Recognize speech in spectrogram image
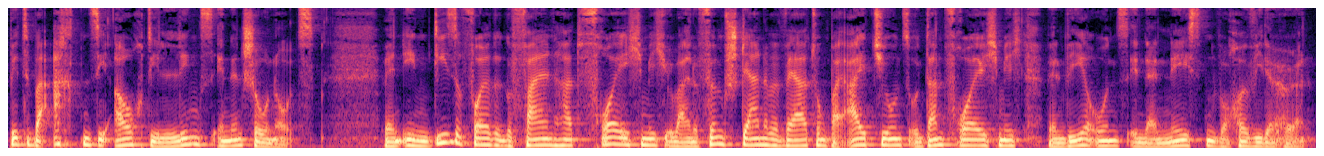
Bitte beachten Sie auch die Links in den Show Notes. Wenn Ihnen diese Folge gefallen hat, freue ich mich über eine 5-Sterne-Bewertung bei iTunes und dann freue ich mich, wenn wir uns in der nächsten Woche wiederhören.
